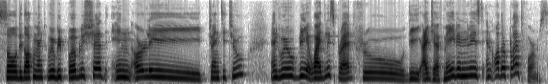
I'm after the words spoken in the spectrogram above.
so the document will be published in early 22 and will be widely spread through the IGF mailing list and other platforms.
